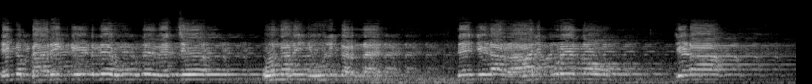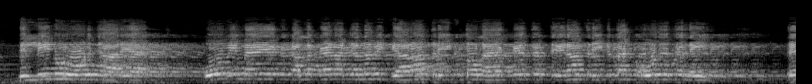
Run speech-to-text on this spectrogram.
ਇੱਕ ਬੈਰੀਕੇਡ ਦੇ ਰੂਪ ਦੇ ਵਿੱਚ ਉਹਨਾਂ ਨੇ ਯੂਜ਼ ਕਰਨਾ ਹੈ। ਤੇ ਜਿਹੜਾ ਰਾਜਪੁਰੇ ਤੋਂ ਜਿਹੜਾ ਦਿੱਲੀ ਨੂੰ ਰੋਡ ਜਾ ਰਿਹਾ ਹੈ, ਉਹ ਵੀ ਮੈਂ ਇੱਕ ਗੱਲ ਕਹਿਣਾ ਚਾਹੁੰਦਾ ਵੀ 11 ਤਰੀਕ ਤੋਂ ਲੈ ਕੇ ਤੇ 13 ਤਰੀਕ ਤੱਕ ਉਹਦੇ ਤੇ ਨਹੀਂ। ਤੇ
